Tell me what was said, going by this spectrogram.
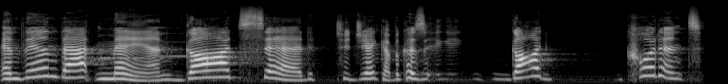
And then that man, God said to Jacob, because God couldn't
